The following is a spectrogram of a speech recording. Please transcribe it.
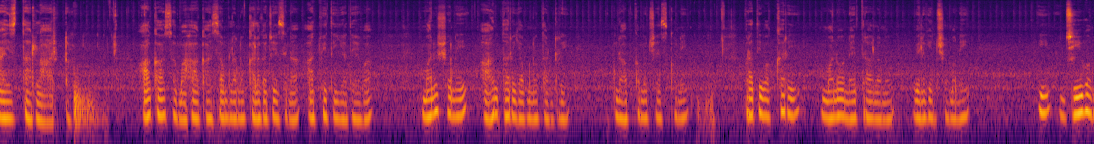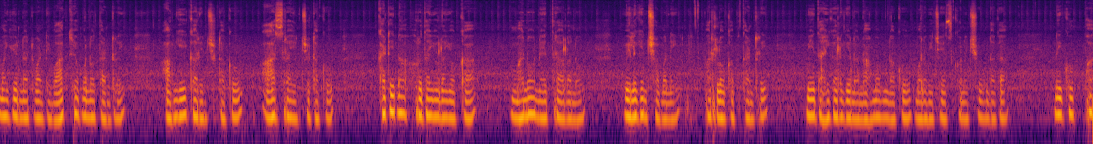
Praise the lord. ఆకాశ మహాకాశములను కలగజేసిన అద్వితీయ దేవ మనుషుని ఆంతర్యమును తండ్రి జ్ఞాపకము చేసుకొని ప్రతి ఒక్కరి మనోనేత్రాలను వెలిగించమని ఈ జీవమయ్యున్నటువంటి వాక్యమును తండ్రి అంగీకరించుటకు ఆశ్రయించుటకు కఠిన హృదయుల యొక్క మనోనేత్రాలను వెలిగించమని పరలోకపు తండ్రి మీ దయగలిగిన నామం నాకు మనవి చేసుకొని చూడగా నీ గొప్ప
